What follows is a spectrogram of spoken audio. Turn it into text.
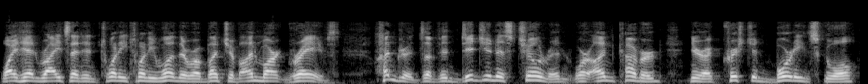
Whitehead writes that in 2021 there were a bunch of unmarked graves. Hundreds of indigenous children were uncovered near a Christian boarding school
